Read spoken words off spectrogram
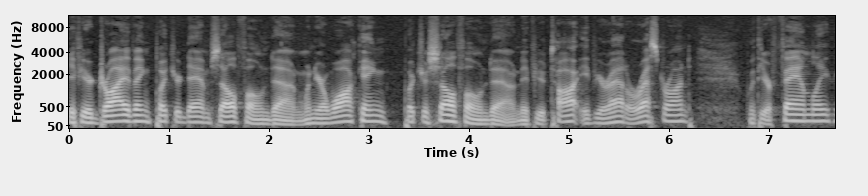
if you're driving, put your damn cell phone down. When you're walking, put your cell phone down. If you're ta- if you're at a restaurant with your family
